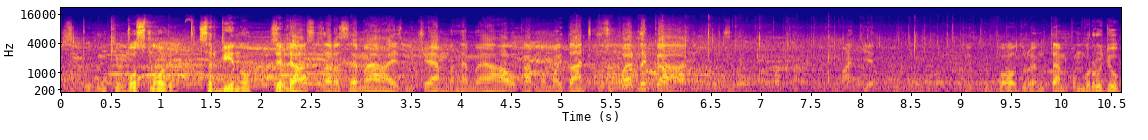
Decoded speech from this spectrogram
Всі в основі. Сербіно з'являвся зараз Гемега із м'ячем. Гемега у карному майданчику суперника. Той пробував другим темпом. Рудюк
